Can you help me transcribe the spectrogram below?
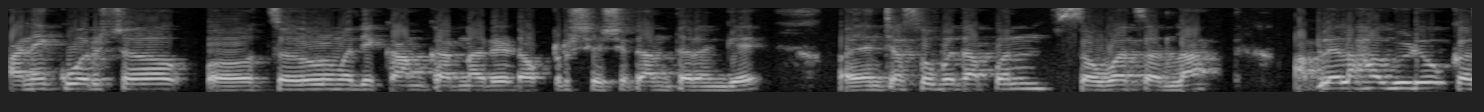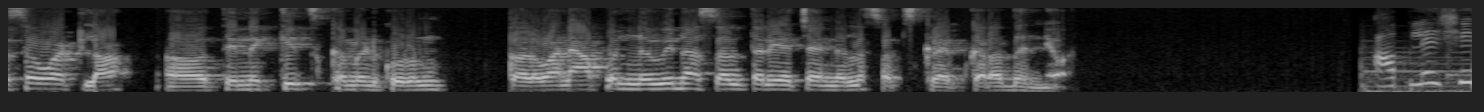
अनेक वर्ष चळवळमध्ये काम करणारे डॉक्टर शशिकांत तरंगे यांच्यासोबत आपण संवाद साधला. आपल्याला हा व्हिडिओ कसा वाटला ते नक्कीच कमेंट करून कळवा. आणि आपण नवीन असाल तर या चॅनलला सबस्क्राईब करा. धन्यवाद. आपल्याशी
